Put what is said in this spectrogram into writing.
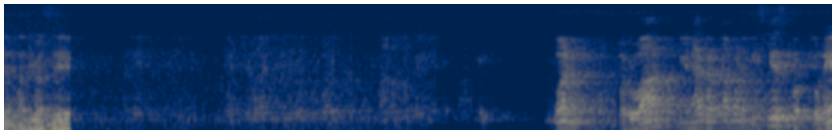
જન્મદિવસ છે પણ ભગવાન એના કરતા પણ વિશેષ ભક્તોને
